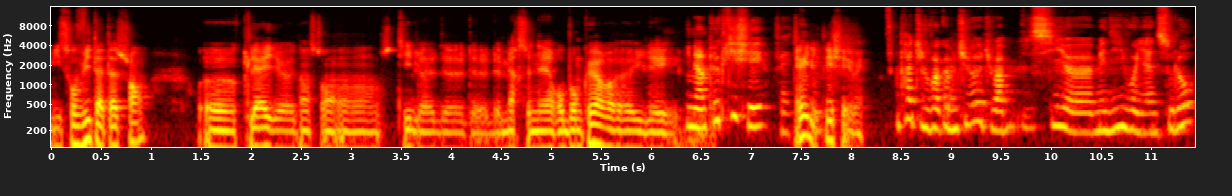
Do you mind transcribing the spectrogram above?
ils sont vite attachants. Euh, Clay, euh, dans son style de, de, de mercenaire au bon cœur, euh, il est. Il est un peu cliché, en fait. Eh oui, il est cliché, oui. Après, tu le vois comme tu veux, tu vois. Si euh, Mehdi voyait Han Solo,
